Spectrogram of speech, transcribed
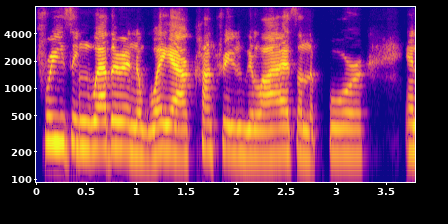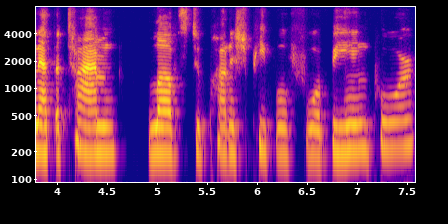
freezing weather and the way our country relies on the poor and at the time loves to punish people for being poor.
